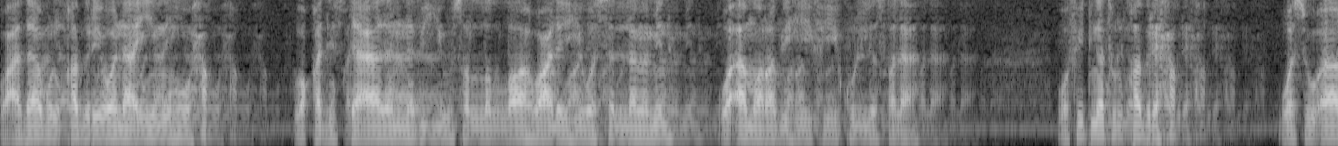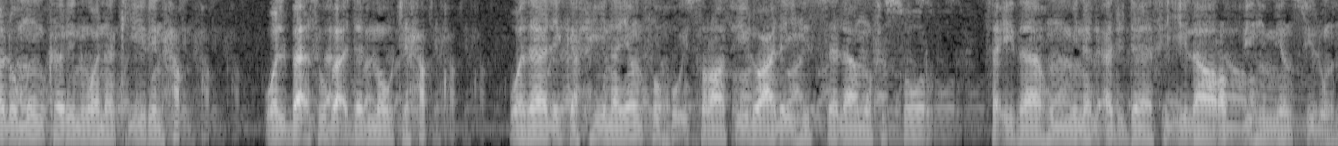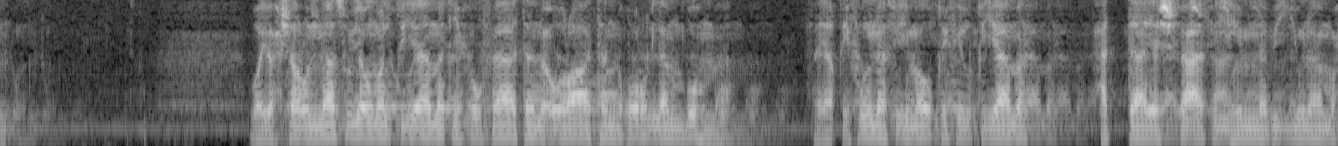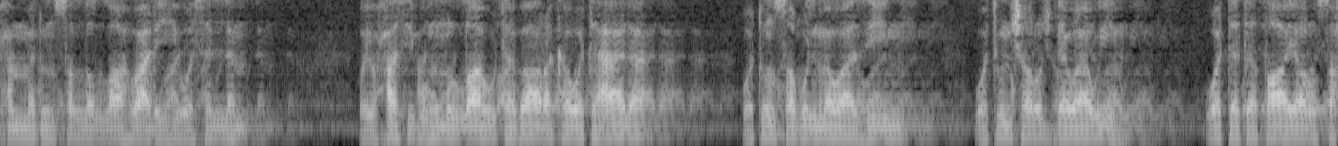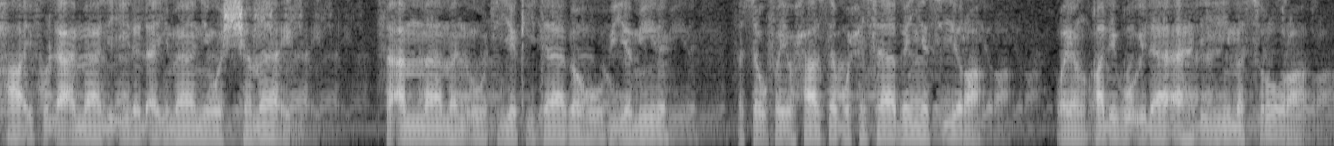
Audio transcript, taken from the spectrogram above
وعذاب القبر ونعيمه حق وقد استعاذ النبي صلى الله عليه وسلم منه وأمر به في كل صلاة. وفتنة القبر حق وسؤال منكر ونكير حق والبعث بعد الموت حق. وذلك حين ينفخ إسرافيل عليه السلام في الصور فإذا هم من الأجداث إلى ربهم ينسلون ويحشر الناس يوم القيامة حفاة عراة غرلا بهما فيقفون في موقف القيامة حتى يشفع فيهم نبينا محمد صلى الله عليه وسلم. ويحاسبهم الله تبارك وتعالى وتنصب الموازين وتنشر الدواوين وتتطاير صحائف الأعمال إلى الأيمان والشمائل. فأما من أوتي كتابه بيمينه فسوف يحاسب حسابا يسيرا وينقلب إلى أهله مسرورا.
